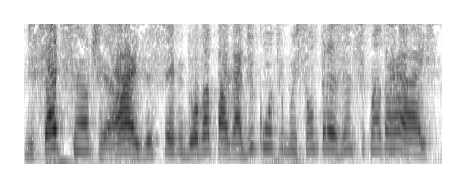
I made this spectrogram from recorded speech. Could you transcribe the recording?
de 700 reais, esse servidor vai pagar de contribuição 350 reais.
